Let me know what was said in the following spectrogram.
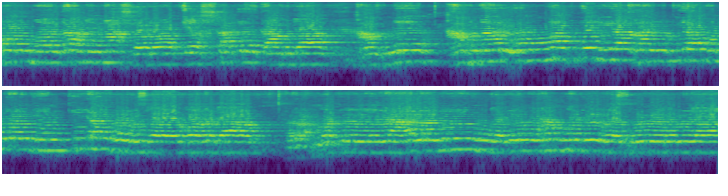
যখন ময়দানে মাসর একসাথে থাকবা আপনি আপনার উন্মত করিয়া খান কিয়ামতের দিন কিয়া পরিচয় করবা রহমতুল্লাহ আলামিন নবী মুহাম্মদুর রাসূলুল্লাহ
